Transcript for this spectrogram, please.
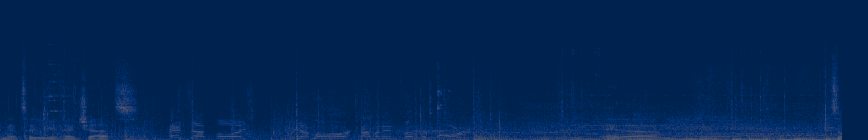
and that's how you get headshots. Heads up, boys! We got more coming in from the forest. And um it's a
